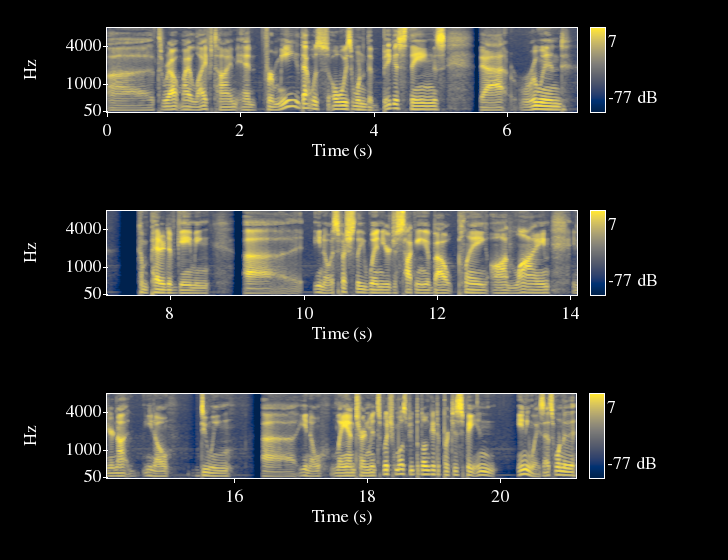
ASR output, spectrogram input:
uh, throughout my lifetime, and for me, that was always one of the biggest things that ruined competitive gaming uh, you know, especially when you're just talking about playing online and you're not, you know, doing, uh, you know, LAN tournaments, which most people don't get to participate in, anyways. That's one of the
